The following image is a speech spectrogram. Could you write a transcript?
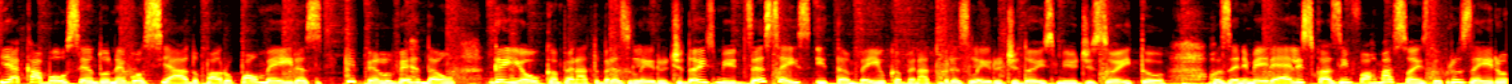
e acabou sendo negociado para o Palmeiras e pelo Verdão, ganhou o Campeonato Brasileiro de 2016 e também o Campeonato Brasileiro de 2018. Rosane Meirelles com as informações do Cruzeiro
